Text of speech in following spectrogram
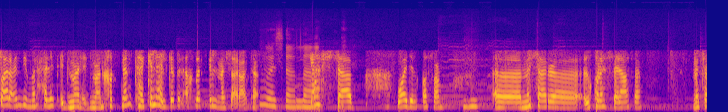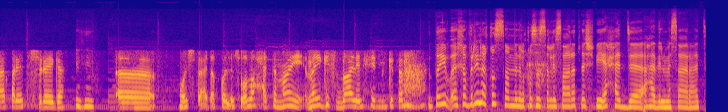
صار عندي مرحلة إدمان إدمان. ختمتها كلها الجبل الاخضر كل مساراتها. ما شاء الله. كهف ساب وادي القصم. آه مسار آه القرى الثلاثة. مسار قرية الشريقة. آه وش بعد أقول لك؟ والله حتى ما ي... ما يجي في بالي الحين من كثر. طيب خبرينا قصة من القصص اللي صارت لك في أحد آه، هذه المسارات.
